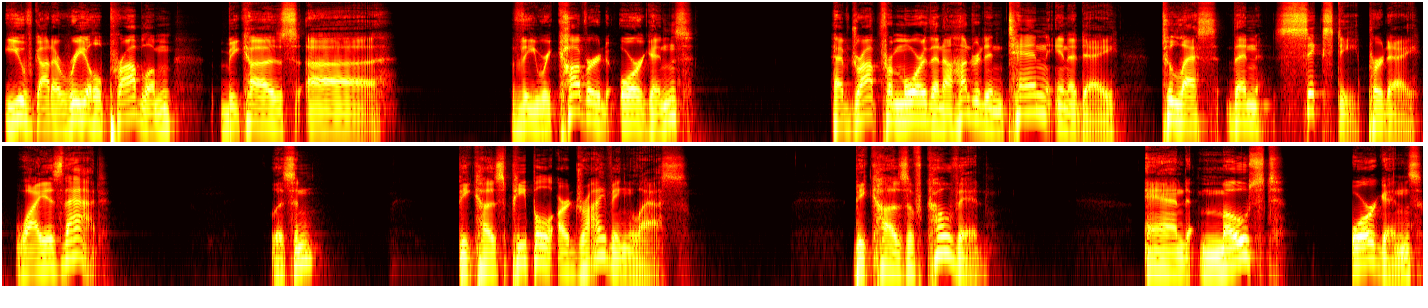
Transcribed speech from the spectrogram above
you've got a real problem because uh, the recovered organs have dropped from more than 110 in a day to less than 60 per day. Why is that? Listen, because people are driving less because of COVID. And most organs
